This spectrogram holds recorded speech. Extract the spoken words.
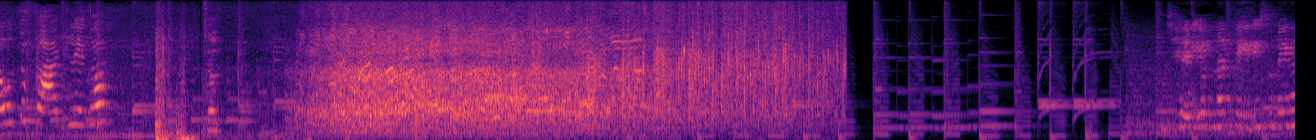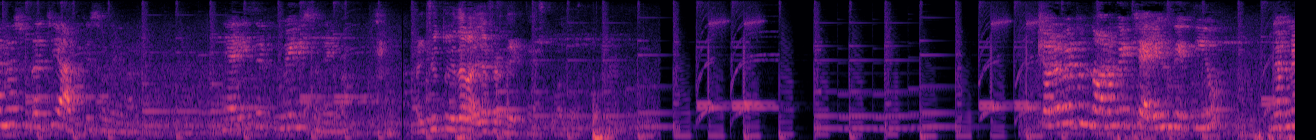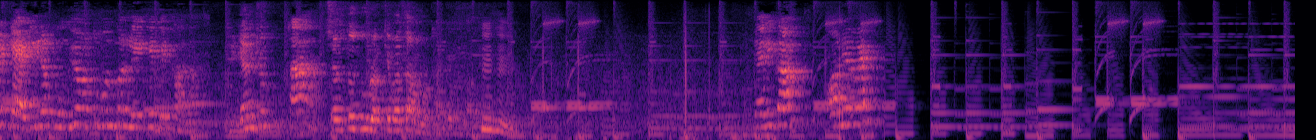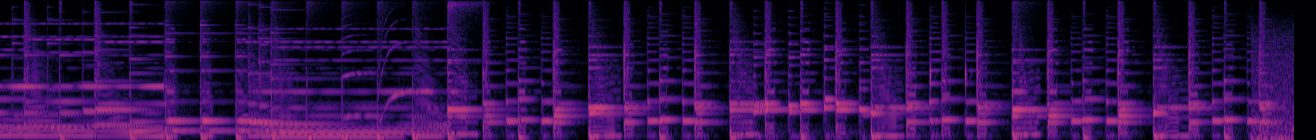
भैया वो तो काट लेगा। चल। जेरी अपना तेरी सुनेगा ना सूरज जी आपकी सुनेगा। जेरी सिर्फ़ मेरी सुनेगा। अंशु तू इधर आ जा फिर देखते हैं बाद। चलो मैं तुम दोनों को एक चैलेंज देती हूँ। मैं अपने डैडी रखूँगी और तुम उनको लेके दिखाना। ठीक है? अंशु हाँ। चल तो तू रख के बता हम उठा के बता। जेरी का ऑन योर बैक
